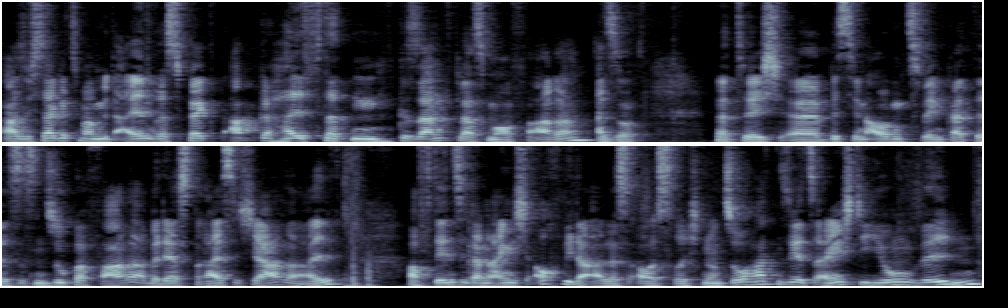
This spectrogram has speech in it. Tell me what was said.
also ich sage jetzt mal mit allem Respekt, abgehalfterten Gesamtklassementfahrer. Also natürlich äh, bisschen Augenzwinkert. Das ist ein super Fahrer, aber der ist 30 Jahre alt, auf den sie dann eigentlich auch wieder alles ausrichten. Und so hatten sie jetzt eigentlich die jungen Wilden,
